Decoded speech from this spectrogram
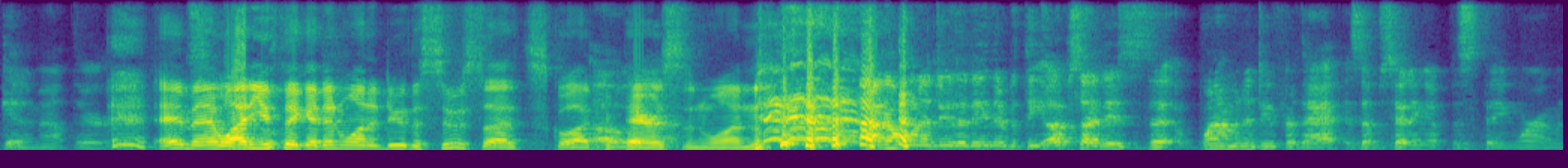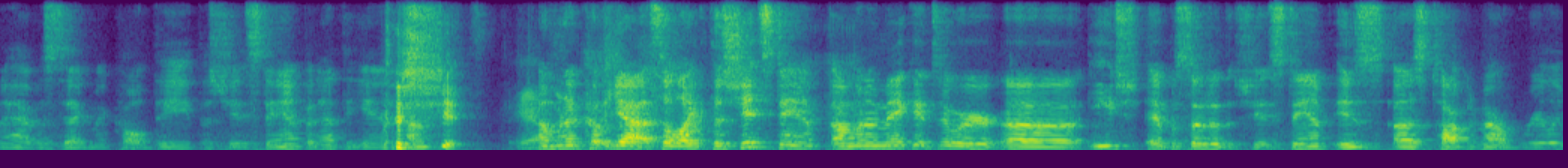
get them out there. Hey man, why do you think I didn't want to do the Suicide Squad Oh, comparison one? I don't want to do that either. But the upside is that what I'm going to do for that is I'm setting up this thing where I'm going to have a segment called the the shit stamp, and at the end, I'm, Shit. I'm gonna co- yeah. So like the shit stamp, I'm gonna make it to where uh, each episode of the shit stamp is us talking about really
